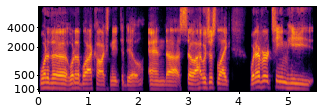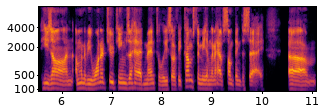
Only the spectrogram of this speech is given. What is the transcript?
"What are the what do the Blackhawks need to do?" And uh, so I was just like, whatever team he he's on, I'm going to be one or two teams ahead mentally. So if he comes to me, I'm going to have something to say. Um,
